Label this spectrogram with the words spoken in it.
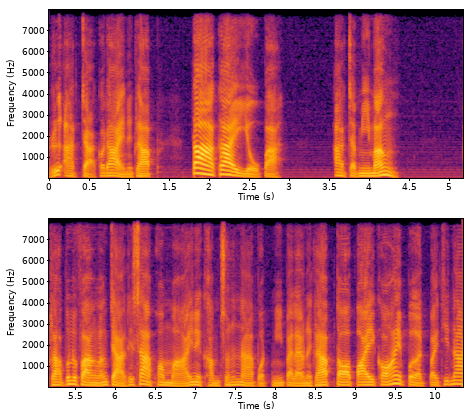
หรืออาจจะก็ได้นะครับ ต้าใกล้อยู่ปะ อาจจะมีมั้ง ค ครับผู้ฟังหลังจากที่ทราบความหมายในคำสนทนาบทนี้ไปแล้วนะครับ ต่อไปขอให้เปิดไปที่หน้า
